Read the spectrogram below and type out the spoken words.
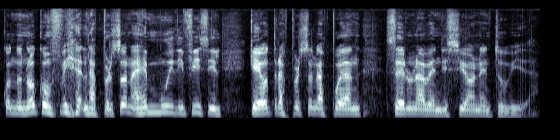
cuando no confías en las personas es muy difícil que otras personas puedan ser una bendición en tu vida.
